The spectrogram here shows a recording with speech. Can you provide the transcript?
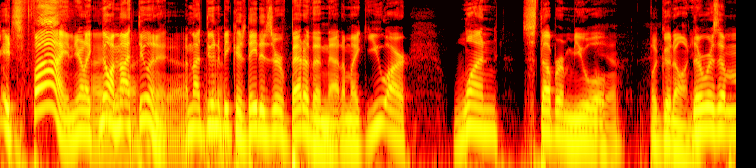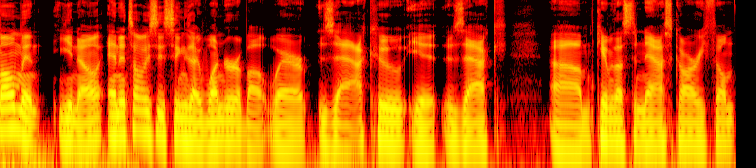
it's fine. And you're like, no, I'm not doing it. yeah, I'm not doing yeah. it because they deserve better than that. I'm like, you are one stubborn mule, Yeah. But good on you. There was a moment, you know, and it's always these things I wonder about where Zach, who i Zach um, came with us to NASCAR. He filmed.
